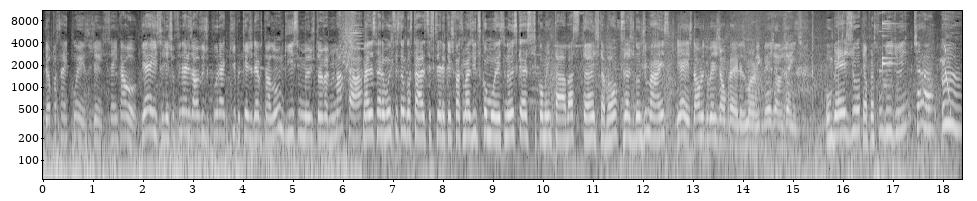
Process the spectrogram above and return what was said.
Deu pra sair com isso, gente, sem caô. E é isso, gente. Vou finalizar o vídeo por aqui, porque já deve estar longuíssimo. Meu editor vai me matar. Mas eu espero muito que vocês tenham gostado. Se vocês quiserem que a gente faça mais vídeos como esse, não esquece de comentar bastante, tá bom? Vocês ajudam demais. E é isso, dá um big beijão pra eles, amor. Big beijão, gente. Um beijo, até o próximo vídeo e tchau. Uh.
